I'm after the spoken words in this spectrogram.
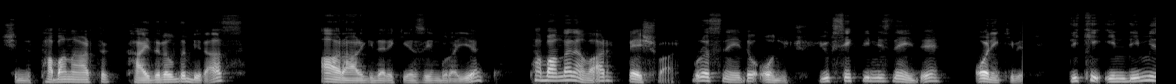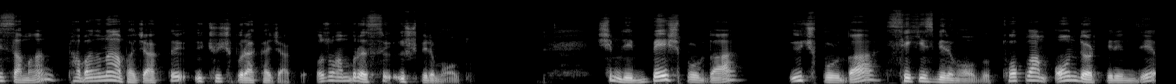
Şimdi taban artık kaydırıldı biraz. Ağır ağır giderek yazayım burayı. Tabanda ne var? 5 var. Burası neydi? 13. Yüksekliğimiz neydi? 12 bir. Diki indiğimiz zaman tabanı ne yapacaktı? 3 3 bırakacaktı. O zaman burası 3 birim oldu. Şimdi 5 burada, 3 burada, 8 birim oldu. Toplam 14 birimdi.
